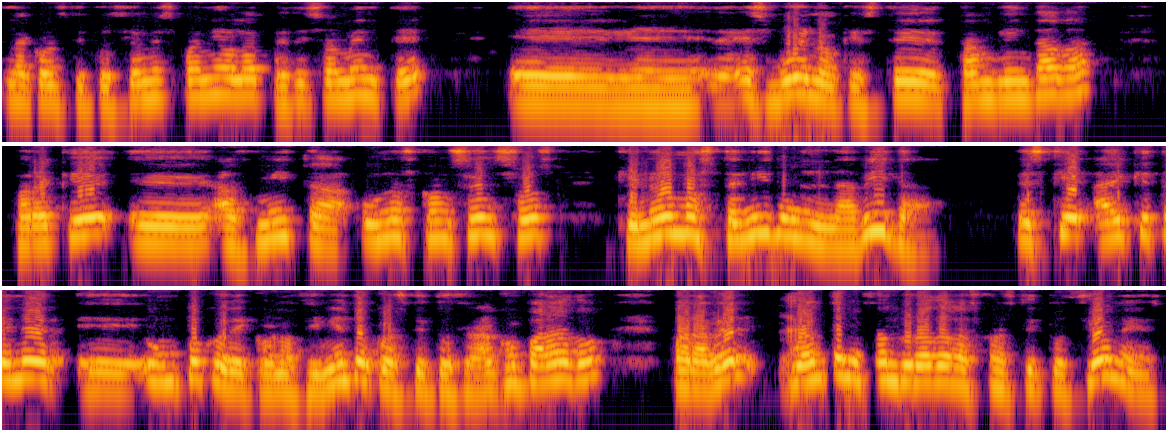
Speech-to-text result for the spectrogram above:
la Constitución española precisamente eh, es bueno que esté tan blindada para que eh, admita unos consensos que no hemos tenido en la vida. Es que hay que tener eh, un poco de conocimiento constitucional comparado para ver cuánto nos han durado las constituciones.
